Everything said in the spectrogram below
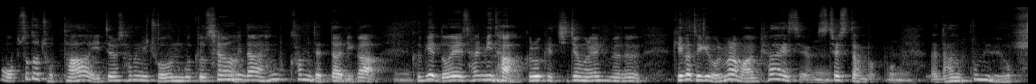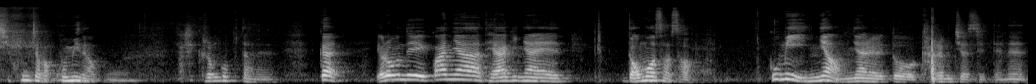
어, 없어도 좋다. 이대로 사는 게 좋은 것도 그쵸. 삶이다. 행복하면 됐다. 음. 네가 음. 그게 너의 삶이다. 그렇게 지정을 해주면은 걔가 되게 얼마나 마음이 편하겠어요. 음. 스트레스도 안 받고 음. 아, 나는 꿈이 왜 없지? 혼자 막 고민하고. 음. 사실 그런 것보다는 그러니까 여러분들이 과냐 대학이냐에 넘어서서 꿈이 있냐 없냐를 또 가름지었을 때는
